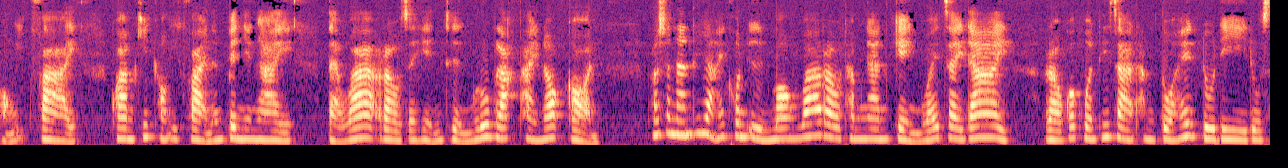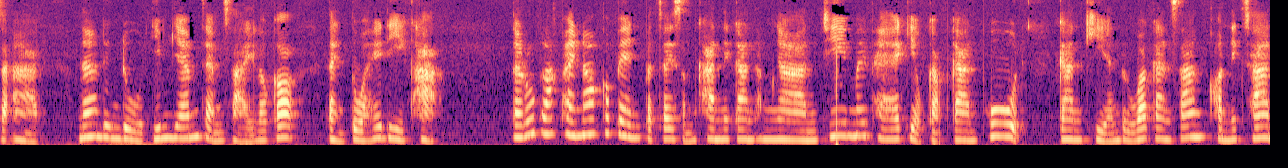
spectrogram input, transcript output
ของอีกฝ่าย ความคิดของอีกฝ่ายนั้นเป็นยังไง แต่ว่าเราจะเห็นถึงรูปลักษณ์ภายนอกก่อน เพราะฉะนั้นถ้าอยากให้คนอื่นมองว่าเราทำงานเก่งไว้ใจได้ เราก็ควรที่จะทำตัวให้ดูดี ดูสะอาดหน่าดึงดูดยิ้มแย้มแจ่มใสแล้วก็แต่งตัวให้ดีค่ะ แต่รูปลักษณ์ภายนอกก็เป็นปัจจัยสำคัญในการทำงานที่ไม่แพ้เกี่ยวกับการพูด การเขียนหรือว่าการสร้างคอนเน็ชัน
